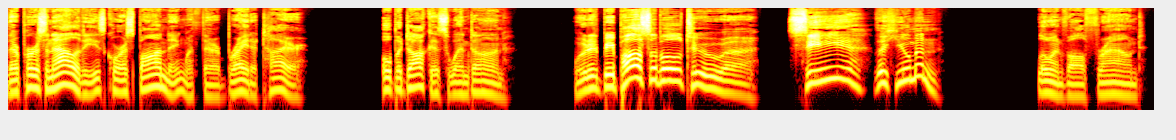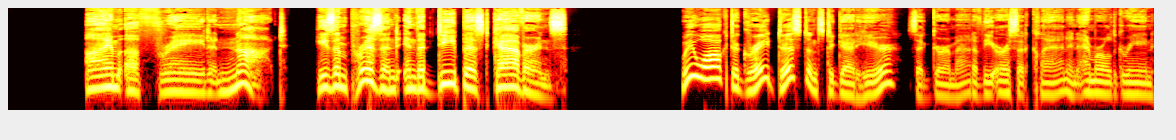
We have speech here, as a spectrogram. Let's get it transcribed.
their personalities corresponding with their bright attire. Opadakis went on. Would it be possible to, uh, see the human? Lowenval frowned. I'm afraid not. He's imprisoned in the deepest caverns. We walked a great distance to get here, said Gurmat of the Ursat clan in emerald green.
